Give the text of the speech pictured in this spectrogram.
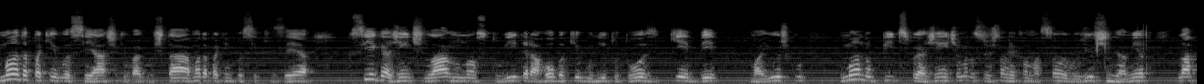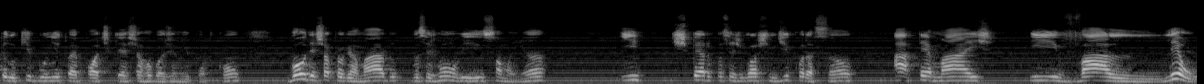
Manda para quem você acha que vai gostar, manda para quem você quiser. Siga a gente lá no nosso Twitter, arroba quebonito12, QB maiúsculo. Manda um pix pra gente, manda sugestão, reclamação, elogio, xingamento, lá pelo que bonito é podcast.gmail.com. Vou deixar programado, vocês vão ouvir isso amanhã. E espero que vocês gostem de coração. Até mais e valeu!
